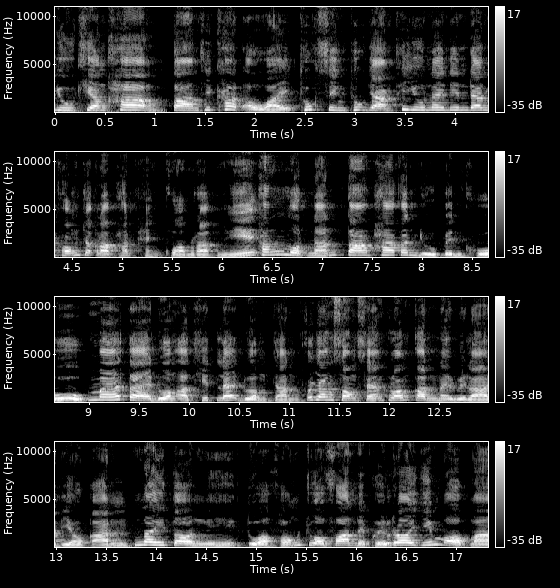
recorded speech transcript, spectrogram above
อยู่เคียงข้าง ตามที่คาดเอาไว้ทุกสิ่งทุกอย่างที่อยู่ในดินแดนของจักรพรรดิแห่งความรักนี้ ทั้งหมดนั้นต่างพากันอยู่เป็นคู่ แม้แต่ดวงอาทิตย์และดวงจันทร์ก็ยังส่องแสงพร้อมกันในเวลาเดียวกัน ในตอนนี้ตัวของจัวฟานได้เผยรอยยิ้มออกมา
